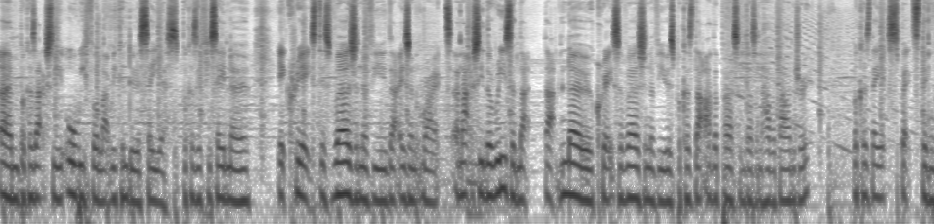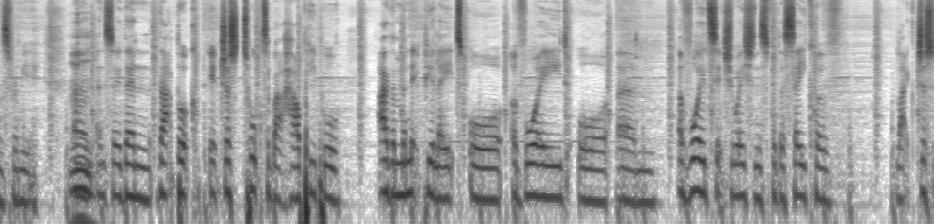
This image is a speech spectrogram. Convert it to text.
um, because actually all we feel like we can do is say yes. Because if you say no it creates this version of you that isn't right. And actually the reason that that no creates a version of you is because that other person doesn't have a boundary because they expect things from you. Um, and so then that book it just talked about how people either manipulate or avoid or um, avoid situations for the sake of like just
